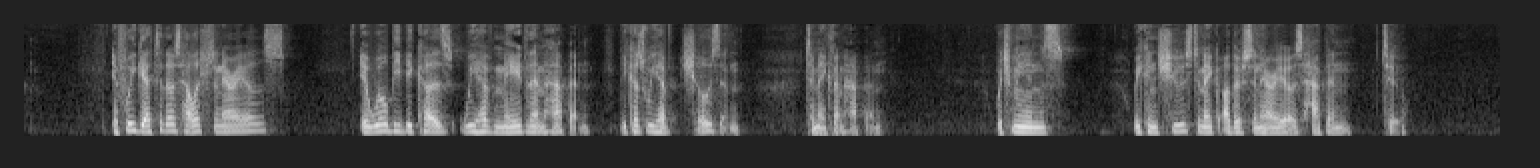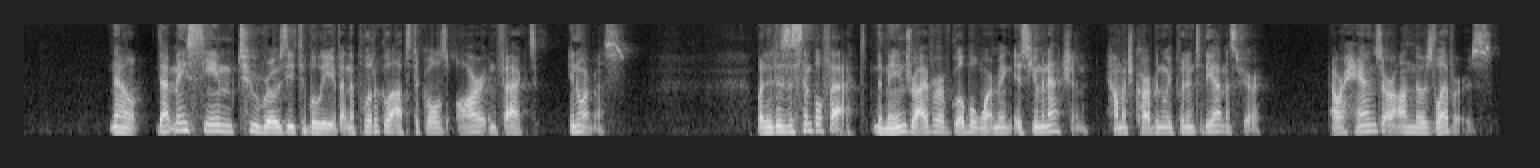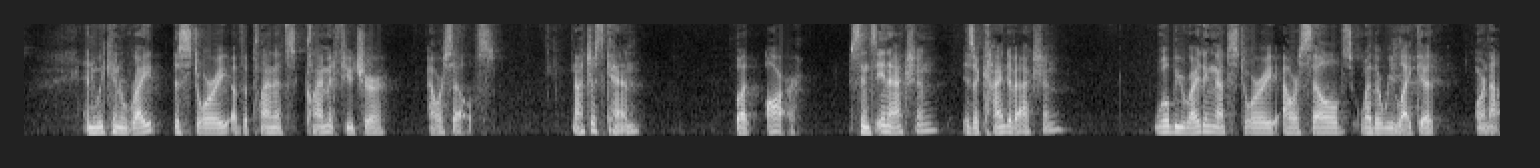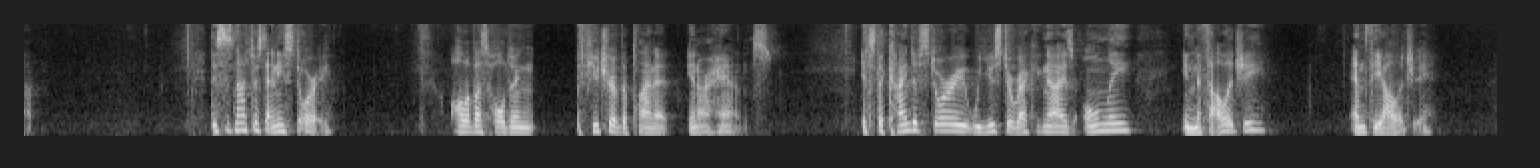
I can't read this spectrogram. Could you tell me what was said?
If we get to those hellish scenarios, it will be because we have made them happen, because we have chosen to make them happen, which means we can choose to make other scenarios happen too. Now, that may seem too rosy to believe, and the political obstacles are, in fact, enormous. But it is a simple fact. The main driver of global warming is human action, how much carbon we put into the atmosphere. Our hands are on those levers, and we can write the story of the planet's climate future ourselves. Not just can, but are. Since inaction is a kind of action, we'll be writing that story ourselves, whether we like it or not. This is not just any story. All of us holding the future of the planet in our hands. It's the kind of story we used to recognize only in mythology and theology.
